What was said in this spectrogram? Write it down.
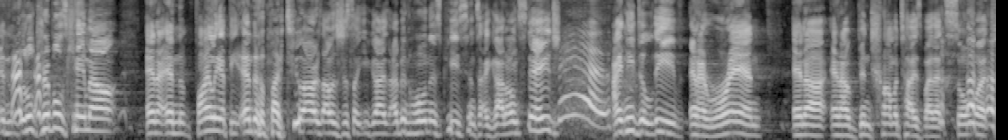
and little dribbles came out. And, and finally, at the end of my two hours, I was just like, you guys, I've been holding this piece since I got on stage. Yes. I need to leave. And I ran, And, uh, and I've been traumatized by that so much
